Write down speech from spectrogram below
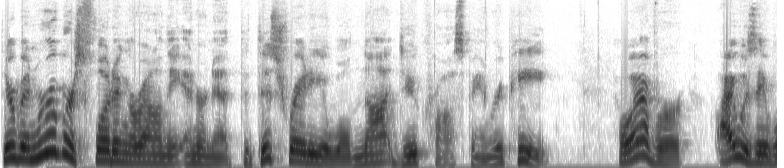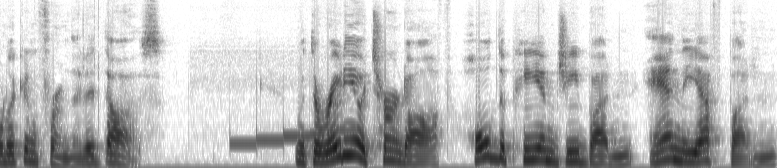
There have been rumors floating around the internet that this radio will not do crossband repeat. However, I was able to confirm that it does. With the radio turned off, hold the PMG button and the F button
